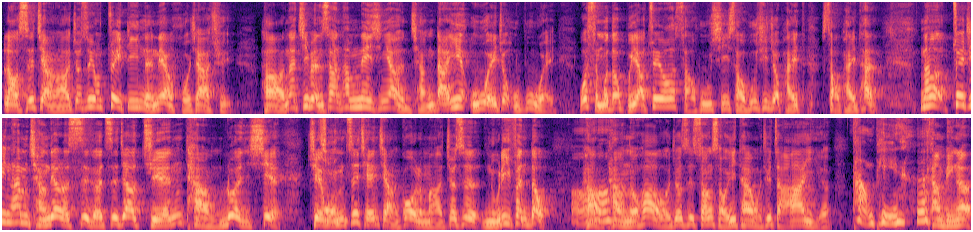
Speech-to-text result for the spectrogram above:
老实讲啊，就是用最低能量活下去。好，那基本上他们内心要很强大，因为无为就无不为，我什么都不要，最后少呼吸，少呼吸就排少排碳。那最近他们强调了四个字，叫卷躺论线。卷我们之前讲过了嘛，就是努力奋斗。好，躺的话我就是双手一摊，我去找阿姨了。躺平，躺平了。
